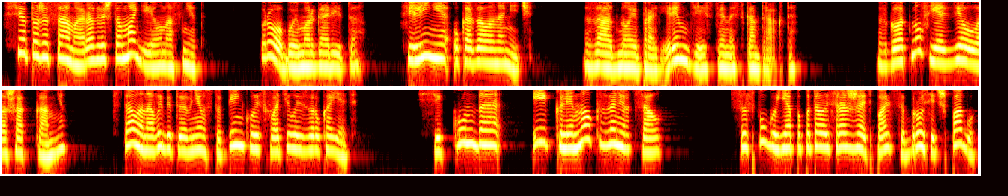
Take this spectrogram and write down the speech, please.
Все то же самое, разве что магии у нас нет. Пробуй, Маргарита. Фелиния указала на меч. Заодно и проверим действенность контракта. Сглотнув, я сделала шаг к камню, встала на выбитую в нем ступеньку и схватилась за рукоять. Секунда, и клинок замерцал. С испугу я попыталась разжать пальцы, бросить шпагу,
